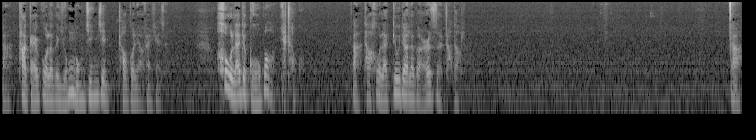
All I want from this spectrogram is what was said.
啊，他改过了个勇猛精进，超过了范先生，后来的果报也超过。啊，他后来丢掉了个儿子，找到了。啊，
